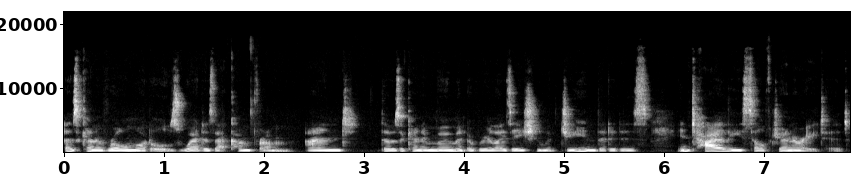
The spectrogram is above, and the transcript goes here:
as kind of role models, where does that come from? And there was a kind of moment of realization with Jean that it is entirely self generated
